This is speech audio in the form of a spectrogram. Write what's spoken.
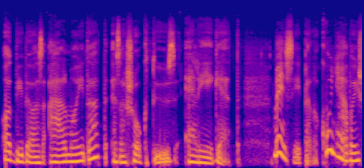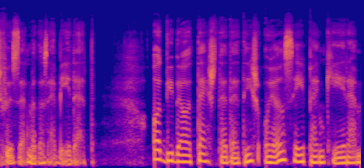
Add ide az álmaidat, ez a sok tűz eléget. Menj szépen a konyhába, és főzzed meg az ebédet. Add ide a testedet is, olyan szépen kérem.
